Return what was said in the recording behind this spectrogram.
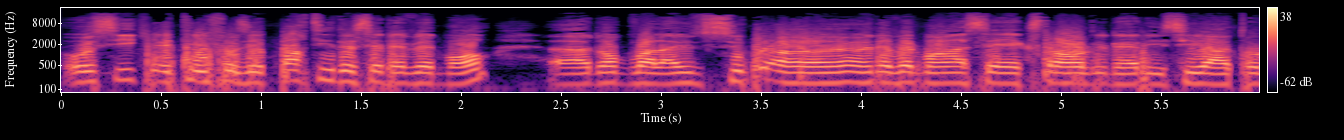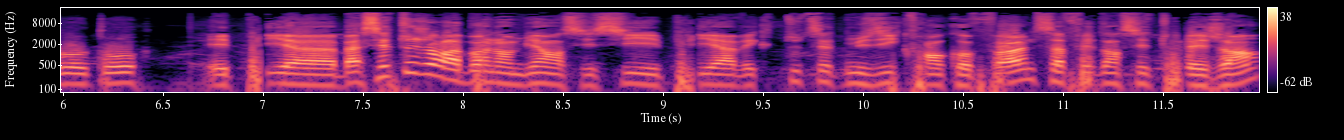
aussi qui était, faisait partie de cet événement. Euh, donc voilà, une super, un événement assez extraordinaire ici à Toronto. Et puis, euh, bah, c'est toujours la bonne ambiance ici. Et puis, avec toute cette musique francophone, ça fait danser tous les gens.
